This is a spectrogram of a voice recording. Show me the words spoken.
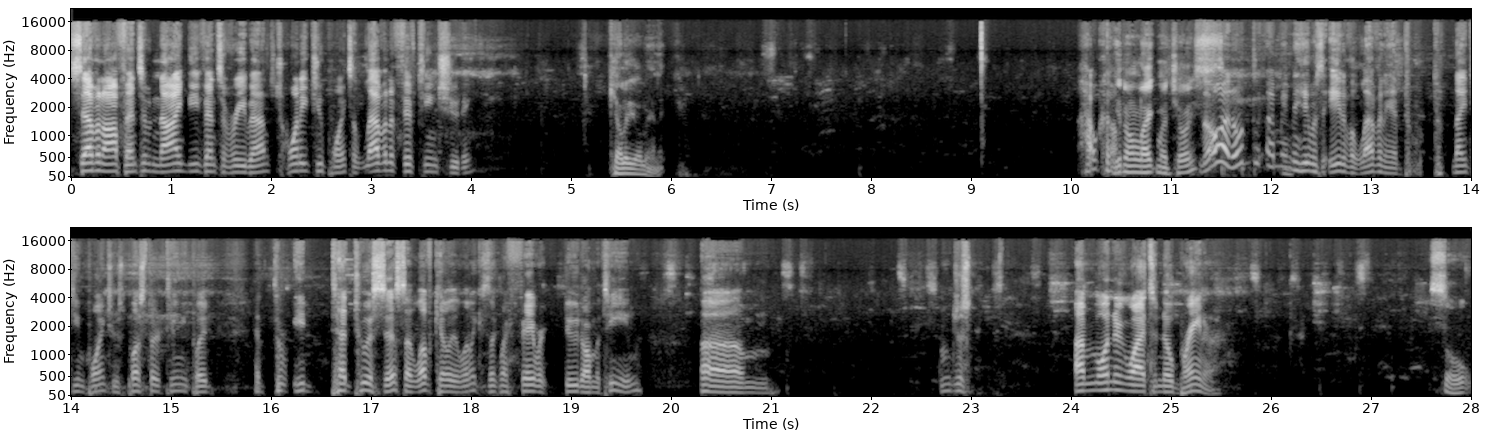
seven offensive, nine defensive rebounds, 22 points, 11 of 15 shooting. Kelly Olynyk. How come? You don't like my choice? No, I don't. I mean, he was eight of 11. He had 19 points. He was plus 13. He played, had th- he had two assists. I love Kelly Olynyk. He's like my favorite dude on the team. Um, I'm just, I'm wondering why it's a no brainer. So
